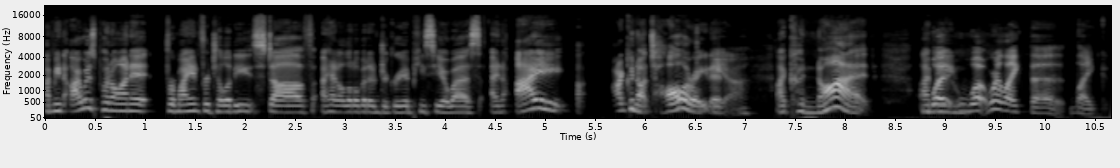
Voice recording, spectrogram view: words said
I mean, I was put on it for my infertility stuff. I had a little bit of degree of PCOS and I I could not tolerate it. Yeah. I could not. I what mean, what were like the like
